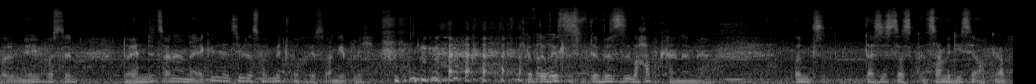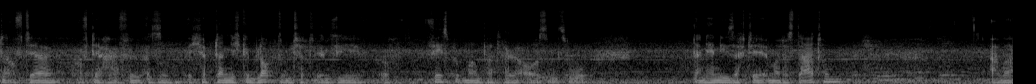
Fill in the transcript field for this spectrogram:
Weil, nee, was denn? Da hinten sitzt einer in der Ecke, der erzählt, dass heute Mittwoch ist, angeblich. ich glaube, da wusste, es- überhaupt keiner mehr. Und das ist das, das haben wir dieses Jahr auch gehabt auf der, auf der Havel. Also ich habe dann nicht geblockt und hatte irgendwie auf Facebook mal ein paar Tage aus und so. Dein Handy sagt dir ja immer das Datum. Aber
